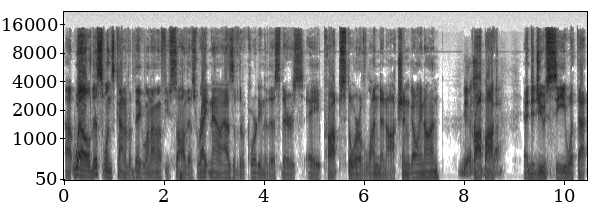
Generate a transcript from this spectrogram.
uh, well, this one's kind of a big one. I don't know if you saw this. Right now, as of the recording of this, there's a prop store of London auction going on. Yes. Prop I know And did you see what that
